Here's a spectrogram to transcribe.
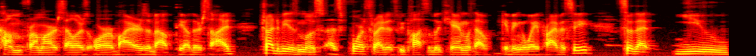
come from our sellers or our buyers about the other side try to be as most as forthright as we possibly can without giving away privacy so that you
